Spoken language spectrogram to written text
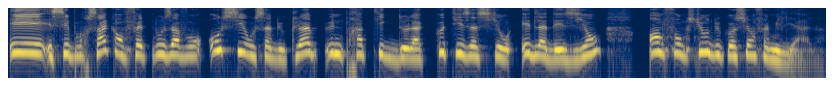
Et c'est pour ça qu'en fait, nous avons aussi au sein du club une pratique de la cotisation et de l'adhésion en fonction du quotient familial.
